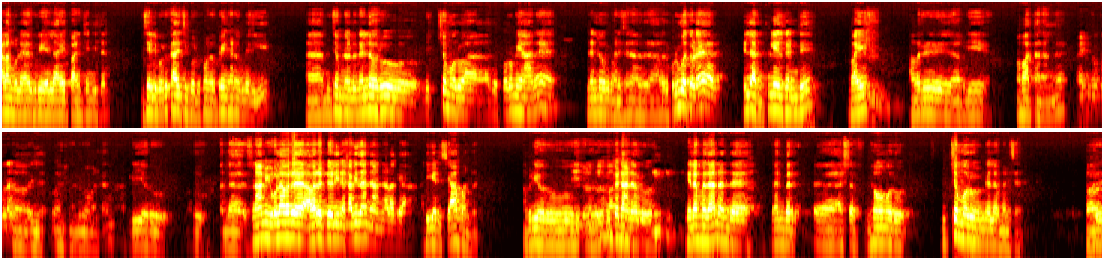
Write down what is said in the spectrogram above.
கலம்புல அதுக்குரிய எல்லா ஏற்பாடும் செஞ்சுட்டேன். சொல்லி போட்டு கதைச்சி போட்டு போன பேங்க் கணக்கு மிச்சம் நல்ல நல்ல ஒரு மிச்சம் ஒரு ஒரு பொறுமையான நல்ல ஒரு மனுஷன். அவர் அவர் குடும்பத்தோட எல்லாரும் பிள்ளைகள் கண்டு வைஃப் அவரு அப்படியே மகாத்தானாங்க இல்லை மகாத்தான் அப்படியே ஒரு ஒரு அந்த சுனாமிக்குள்ள அவர் அவரை கேளின கவிதை நான் நடக்க அடிக்கடி ஷேர் பண்றேன். அப்படியே ஒரு ஒரு இக்கட்டான ஒரு நிலைமை தான் அந்த நண்பர் அஷ்ரப். மிகவும் ஒரு மிச்சம் ஒரு நல்ல மனுஷன். அவரு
